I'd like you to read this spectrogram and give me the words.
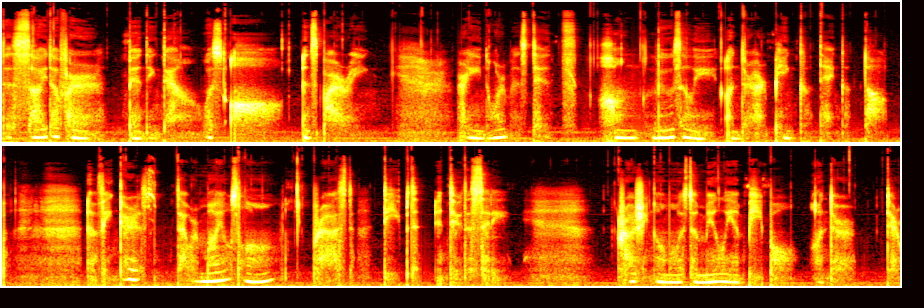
The sight of her bending down was awe inspiring. Her enormous tits hung loosely under her pink tank top, and fingers miles long pressed deep into the city, crushing almost a million people under their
